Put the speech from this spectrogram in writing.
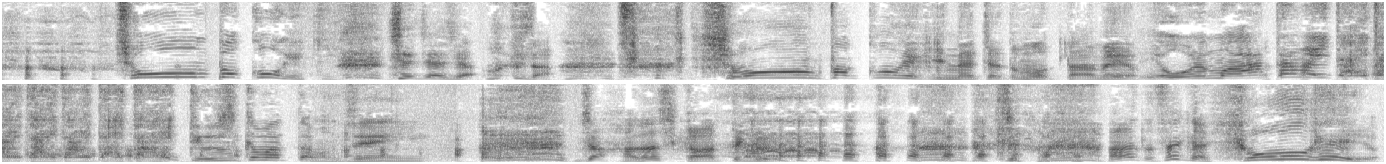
超音波攻撃。違う違う違う。ホイさん、超音波攻撃になっちゃうともうダメよい。や俺もう頭痛い痛い痛い痛い痛い痛いってうずくまったもん、全員。じゃあ話変わってくる。じゃあ、あなたさっきは表現よ。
